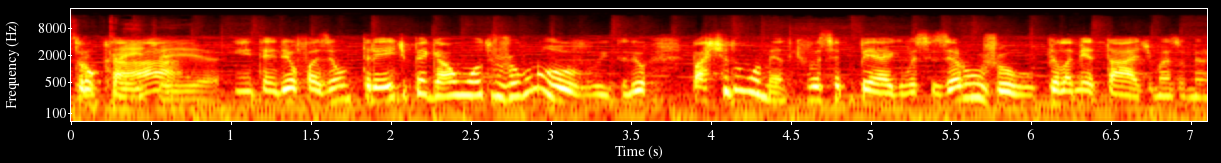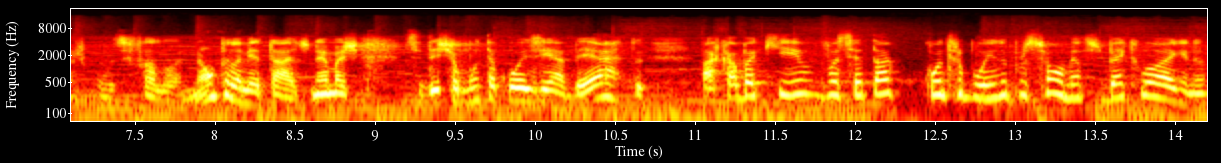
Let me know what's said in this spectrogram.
trocar, um aí, é. entendeu? Fazer um trade e pegar um outro jogo novo, entendeu? A partir do momento que você pega, você zera um jogo pela metade, mais ou menos, como você falou, não pela metade, né? Mas se deixa muita coisa em aberto, acaba que você está contribuindo para o seu aumento de backlog, né?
